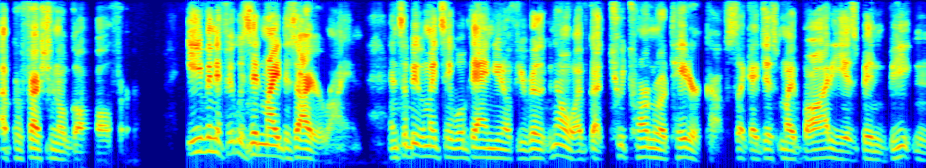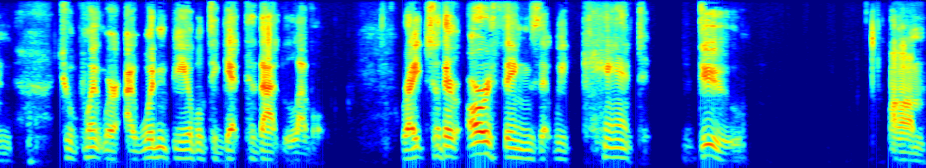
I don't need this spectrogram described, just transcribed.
a professional golfer, even if it was in my desire, Ryan. And some people might say, well, Dan, you know, if you really no, I've got two torn rotator cuffs. Like I just my body has been beaten to a point where I wouldn't be able to get to that level. Right. So there are things that we can't do. Um,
